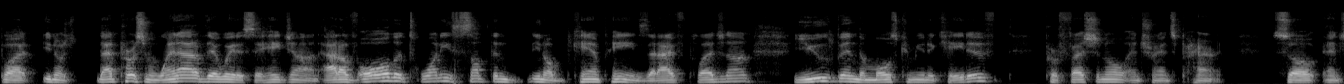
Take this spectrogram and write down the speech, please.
but you know, that person went out of their way to say, "Hey, John, out of all the 20 something, you know, campaigns that I've pledged on, you've been the most communicative, professional, and transparent." So and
